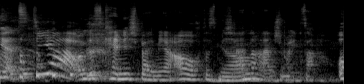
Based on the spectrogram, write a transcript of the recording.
Jetzt ja, und das kenne ich bei mir auch, dass mich andere ansprechen und sagen, oh,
